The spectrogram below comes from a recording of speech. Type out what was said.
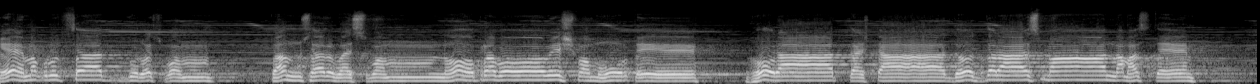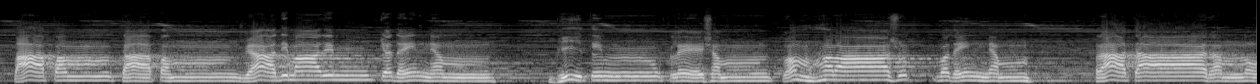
योगक्षेमकृत्सद्गुरुस्वं त्वं सर्वस्वं नो प्रभो विश्वमूर्ते घोरात् कष्टादुद्दरास्मान् नमस्ते पापं तापं व्याधिमादिं च दैन्यं भीतिं क्लेशं त्वं हराशु त्वदैन्यं प्रातारं नो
